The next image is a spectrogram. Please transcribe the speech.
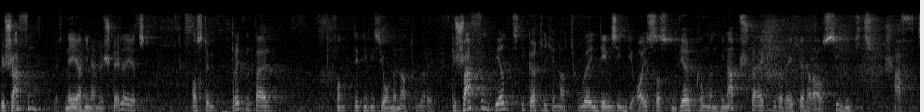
Geschaffen vielleicht näher hin eine Stelle jetzt aus dem dritten Teil von De Divisione Nature. Geschaffen wird die göttliche Natur, indem sie in die äußersten Wirkungen hinabsteigt, über welche heraus sie nichts schafft.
